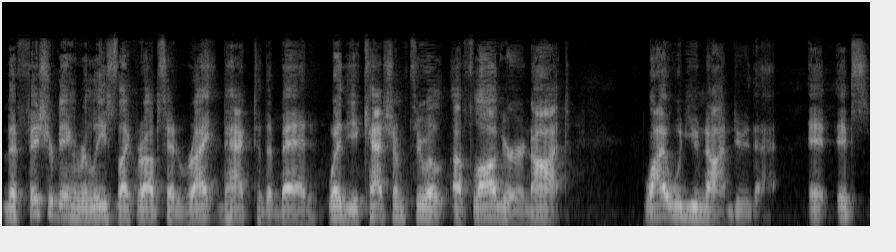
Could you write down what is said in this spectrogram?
the fish are being released, like Rob said, right back to the bed, whether you catch them through a, a flogger or not. Why would you not do that? It, it's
